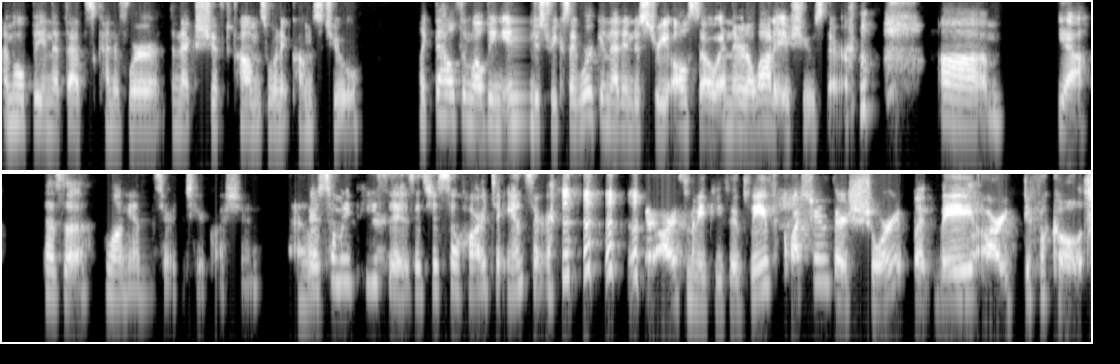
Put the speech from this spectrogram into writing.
I'm hoping that that's kind of where the next shift comes when it comes to like the health and well-being industry because I work in that industry also and there are a lot of issues there. um yeah, that's a long answer to your question. There's so many pieces. It's just so hard to answer. there are so many pieces. These questions are short, but they are difficult.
